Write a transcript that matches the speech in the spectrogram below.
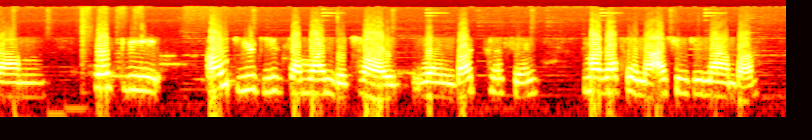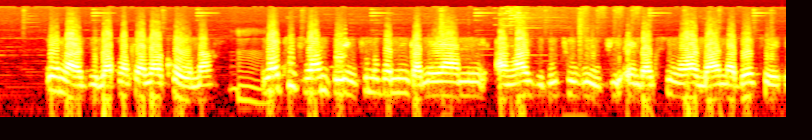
Um, firstly, how do you give someone the child when that person makafuna ashintshe inamba ungazi lapho ahlala khona what if one day ngifuna ubona ingane yami angazi ukuthi ukuphi and akusingowa lana bese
